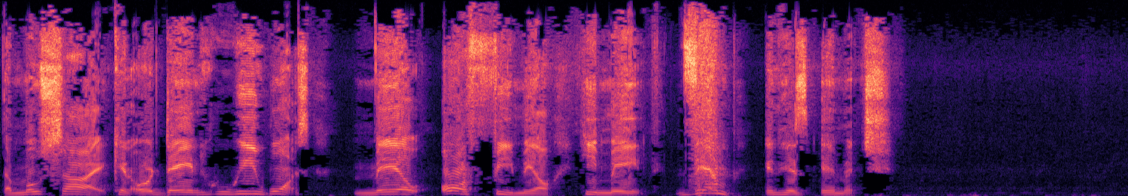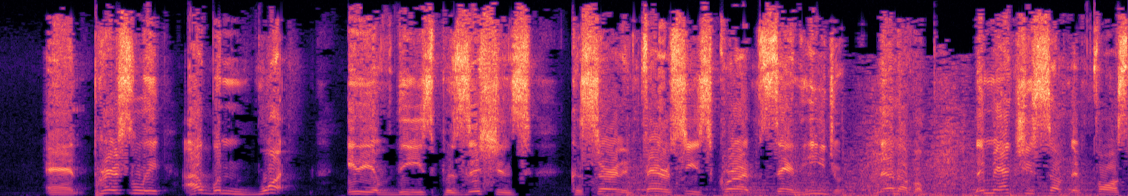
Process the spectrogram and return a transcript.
The Most High can ordain who He wants, male or female. He made them in His image. And personally, I wouldn't want any of these positions concerning Pharisees, scribes, Sanhedrin. None of them. Let me ask you something, false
